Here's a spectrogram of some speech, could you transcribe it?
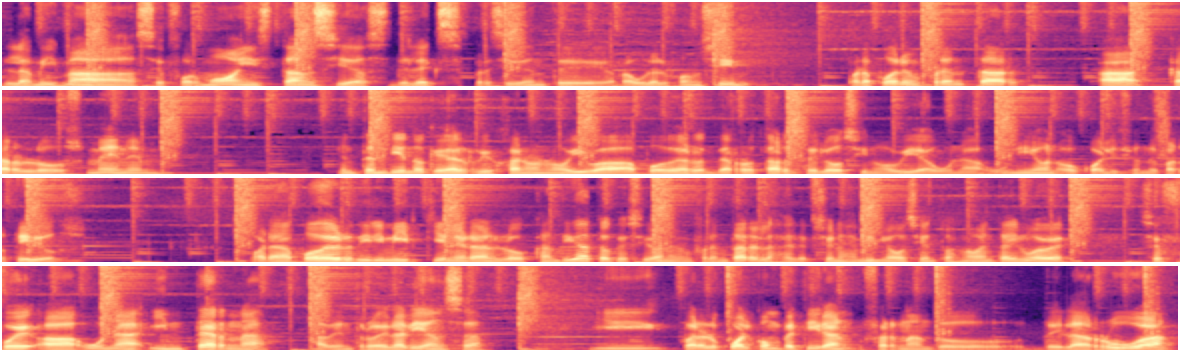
La misma se formó a instancias del ex presidente Raúl Alfonsín para poder enfrentar a Carlos Menem, entendiendo que el riojano no iba a poder derrotárselo si no había una unión o coalición de partidos. Para poder dirimir quién eran los candidatos que se iban a enfrentar en las elecciones de 1999, se fue a una interna adentro de la alianza y para lo cual competirán Fernando de la Rúa,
